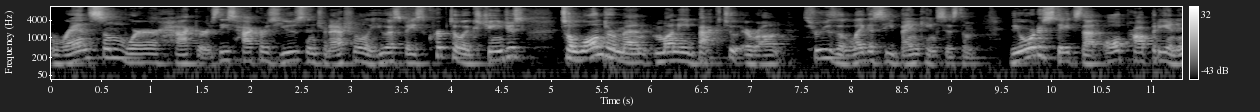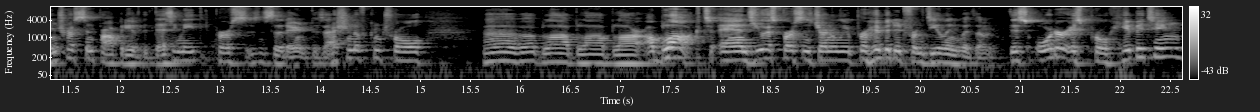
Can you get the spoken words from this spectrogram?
ransomware hackers. These hackers used international US-based crypto exchanges to launder money back to Iran through the legacy banking system. The order states that all property and interest in property of the designated persons that are in possession of control uh, blah, blah, blah, blah, are blocked, and U.S. persons generally are prohibited from dealing with them. This order is prohibiting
